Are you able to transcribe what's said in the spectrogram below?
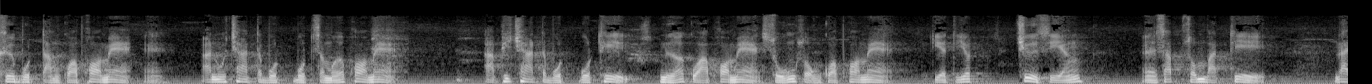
คือบุตรต่ำกว่าพ่อแม่อนุชาติบุตรบุตรเสมอพ่อแม่ อภิชาติบุตรบุตรที่เหนือกว่าพ่อแม่ สูงส่งกว่าพ่อแม่ เกียรติยศชื่อเสียงทรัพย์สมบัติที่ได้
